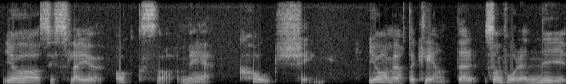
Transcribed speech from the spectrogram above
Jag sysslar ju också med coaching. Jag möter klienter som får en ny,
